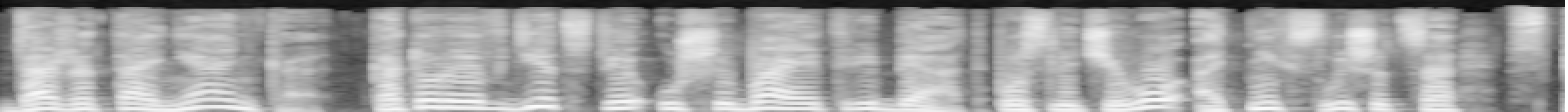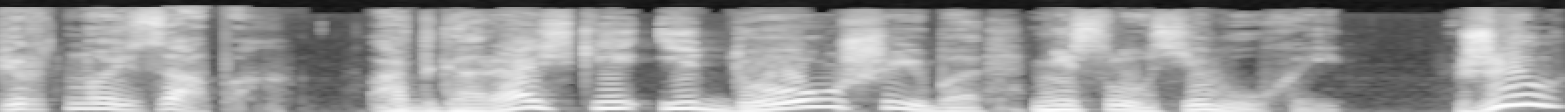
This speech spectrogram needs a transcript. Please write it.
даже та нянька, которая в детстве ушибает ребят, после чего от них слышится спиртной запах. От Гараськи и до ушиба несло севухой. Жил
